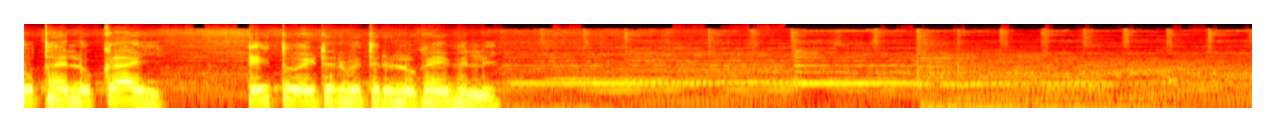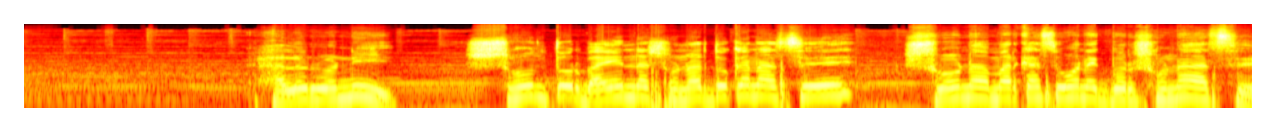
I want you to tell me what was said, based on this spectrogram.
কোথায় লুকাই এই তো এইটার ভিতরে লুকাই ফেলি। হ্যালো রনি। শোন তোর ভাইয়ের না সোনার দোকান আছে? শোন আমার কাছে অনেক বড় সোনা আছে।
